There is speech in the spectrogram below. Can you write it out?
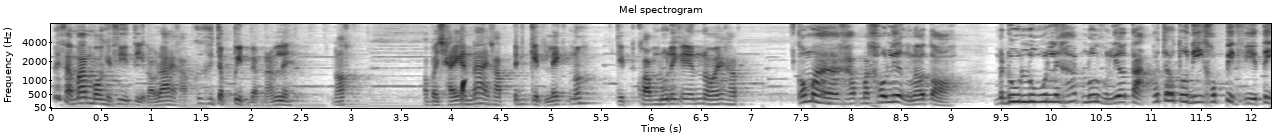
ไม่สามารถมองเห็นสถิติเราได้ครับ ก็คือจะปิดแบบนั้นเลย เนาะ เอาไปใช้กันได้ครับ เป็นเกร็ดเล็กเนาะเกร็ดความรู้เล็กๆน้อยๆครับ ก็มาครับมาเข้าเรื่องของเราต่อ มาดูรูนเลยครับรูนของเรียวตะเพราะเจ้าตัวนี้เขาปิดสถิติ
